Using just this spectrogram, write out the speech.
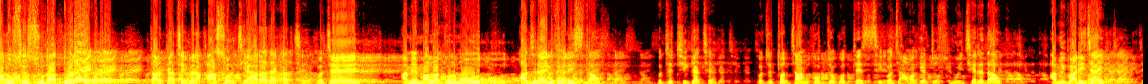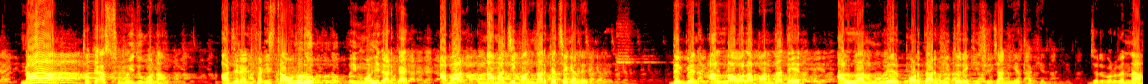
মানুষের সুরাত ধরে তার কাছে এবার আসল চেহারা দেখাচ্ছে। বলছে আমি মালাকুল মউদ আজরাইল ফারিস্তা। বলছে, ঠিক আছে। বলছে, তোর জান কবজ করতে এসছি। বলছে, আমাকে একটু সময় ছেড়ে দাও, আমি বাড়ি যাই। না, তোকে আর সুমুই দেবো না। আজরাইল ফারিস্তা অনুরূপ ওই মহিলার কা- আবার নামাজি বান্দার কাছে গেলেন। দেখবেন, আল্লাহওয়ালা বান্দাদের আল্লাহ নূরের পর্দার ভিতরে কিছু জানিয়ে থাকেন। জোরে বলবেন না?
